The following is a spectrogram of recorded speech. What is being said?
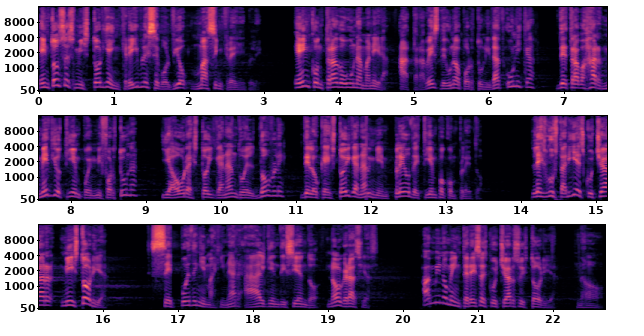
Entonces mi historia increíble se volvió más increíble. He encontrado una manera, a través de una oportunidad única, de trabajar medio tiempo en mi fortuna y ahora estoy ganando el doble de lo que estoy ganando en mi empleo de tiempo completo. ¿Les gustaría escuchar mi historia? ¿Se pueden imaginar a alguien diciendo, no, gracias? A mí no me interesa escuchar su historia. No.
